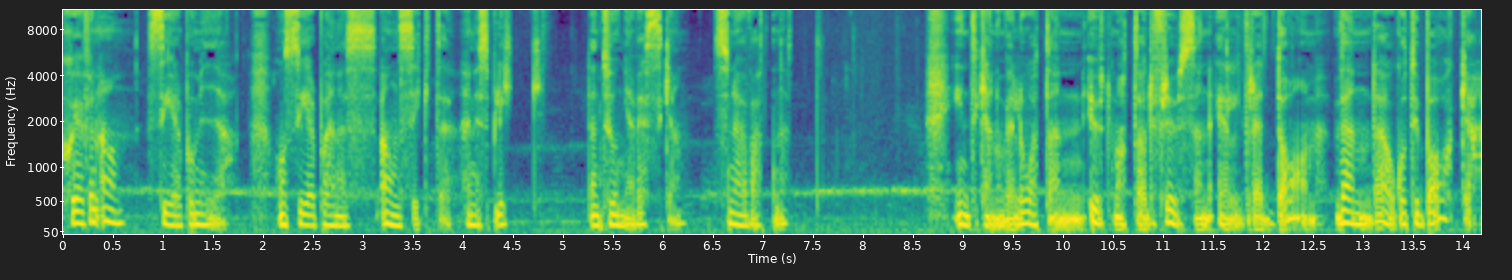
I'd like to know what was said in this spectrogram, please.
Chefen Ann ser på Mia. Hon ser på hennes ansikte, hennes blick, den tunga väskan, snövattnet. Inte kan hon väl låta en utmattad, frusen äldre dam vända och gå tillbaka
